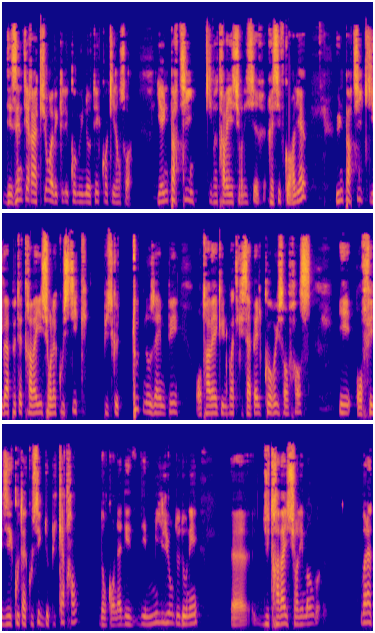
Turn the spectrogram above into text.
des interactions avec les communautés, quoi qu'il en soit. Il y a une partie qui va travailler sur les récifs coralliens, une partie qui va peut-être travailler sur l'acoustique, puisque toutes nos AMP, on travaille avec une boîte qui s'appelle Chorus en France, et on fait des écoutes acoustiques depuis quatre ans. Donc on a des, des millions de données, euh, du travail sur les mangues. Voilà,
